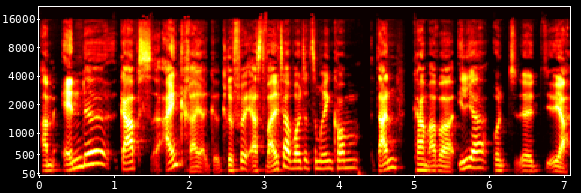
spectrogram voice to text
Am Ende gab es Eingriffe. Erst Walter wollte zum Ring kommen, dann kam aber Ilya und äh, ja,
